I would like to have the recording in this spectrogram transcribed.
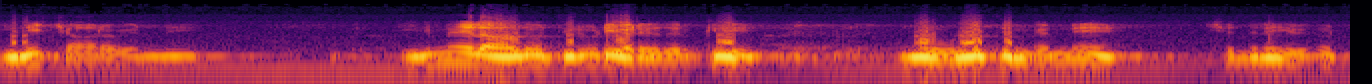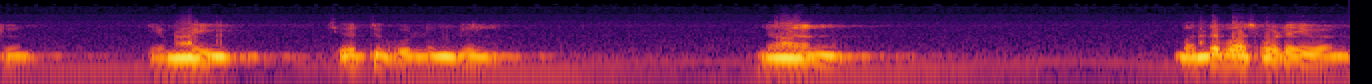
இனி சாரவென்னேன் இனிமேலாவது திருவடி அடைவதற்கு உங்கள் உள்ளத்தின் கண்ணே சிந்தனை இருக்கட்டும். எம்மை சேர்த்து கொள்ளுங்கள். நான் பந்தபாசம் உடையவன்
